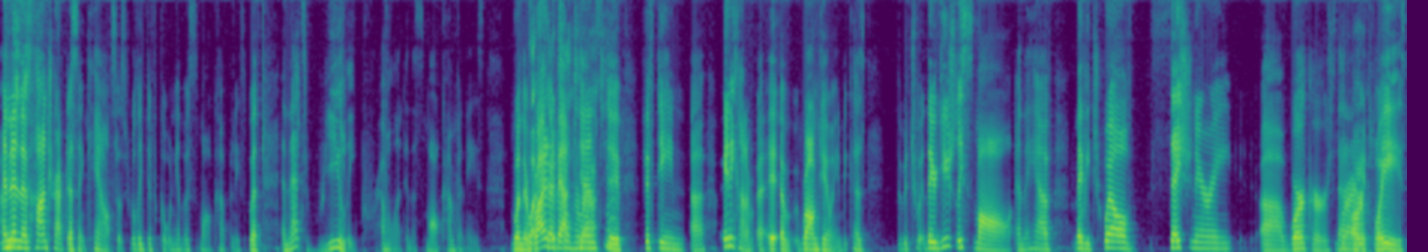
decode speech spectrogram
I'm And then the contract doesn't count, so it's really difficult when you have those small companies with, and that's really prevalent in the small companies when they're What, right about sexual ten to harassment? fifteen, uh, any kind of uh, uh, wrongdoing because they're usually small and they have maybe twelve stationary uh, workers that are employees,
